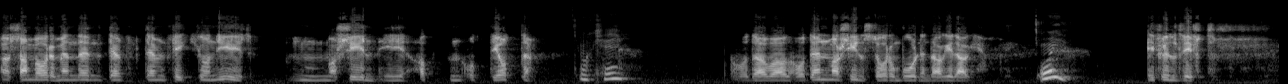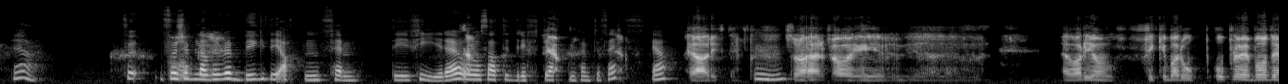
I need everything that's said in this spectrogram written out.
var samme året, men den, den, den fikk jo ny maskin i 1888. Okay. Og, var, og den maskinen står om bord en dag i dag. Oi. I full drift. Ja. For, for ble bygd i 1854 og satt i drift i 1856? Ja, ja riktig. Mm. Så her var i, jeg var jo, fikk jo bare oppleve både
